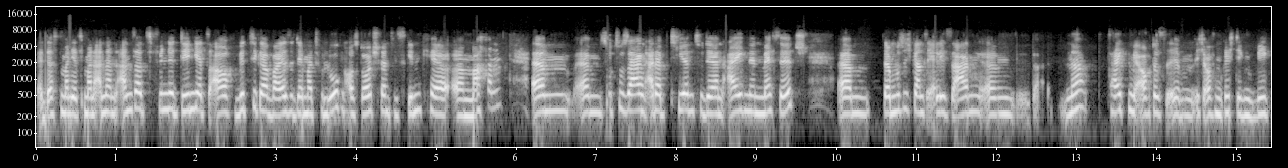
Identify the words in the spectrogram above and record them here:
dass man jetzt mal einen anderen Ansatz findet, den jetzt auch witzigerweise Dermatologen aus Deutschland, die Skincare äh, machen, ähm, ähm, sozusagen adaptieren zu deren eigenen Message. Ähm, da muss ich ganz ehrlich sagen, ähm, da, ne, zeigt mir auch, dass ähm, ich auf dem richtigen Weg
